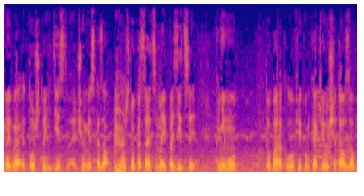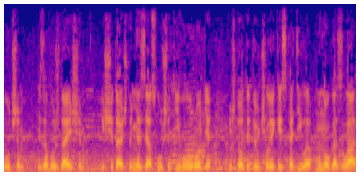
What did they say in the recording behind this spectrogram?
Мы то, что единственное, о чем я сказал, что касается моей позиции к нему, то Баракулуфикум, как я его считал заблудшим и заблуждающим, и считаю, что нельзя слушать его уроки, и что от этого человека исходило много зла,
